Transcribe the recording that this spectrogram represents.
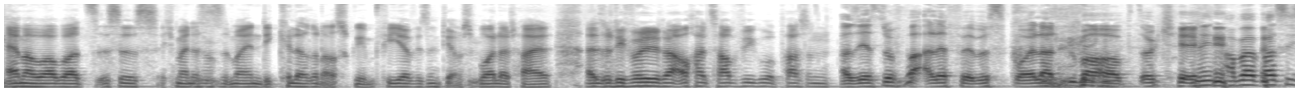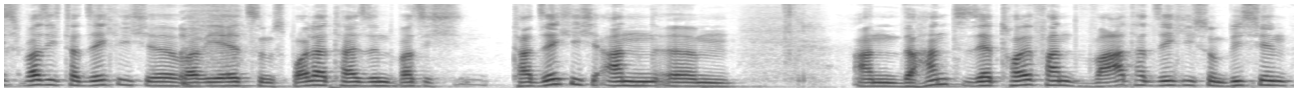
Emma Roberts ist es. Ich meine, das ist immerhin die Killerin aus Scream 4. Wir sind ja im Spoiler-Teil. Also die würde da auch als Hauptfigur passen. Also jetzt dürfen wir alle Filme spoilern überhaupt, okay. Nee, aber was ich, was ich tatsächlich, äh, weil wir jetzt im Spoiler-Teil sind, was ich tatsächlich an, ähm, an The Hunt sehr toll fand, war tatsächlich so ein bisschen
